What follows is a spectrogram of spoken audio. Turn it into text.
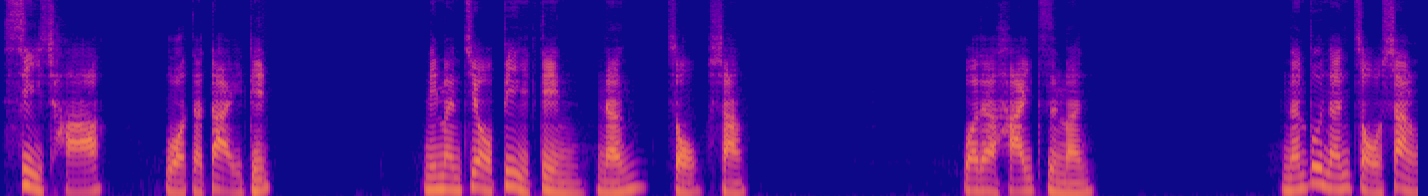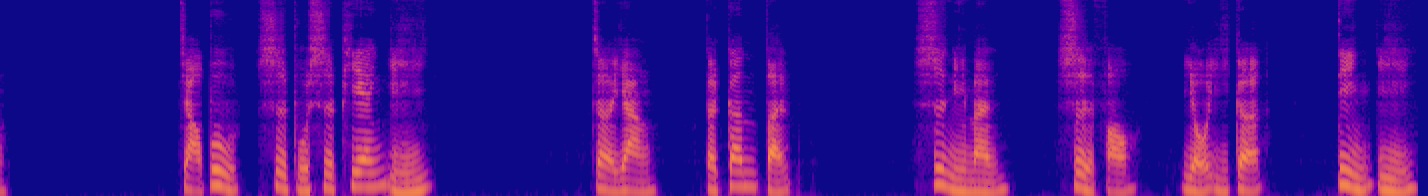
细察我的带领，你们就必定能走上。我的孩子们，能不能走上？脚步是不是偏移？这样的根本是你们是否有一个定义？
